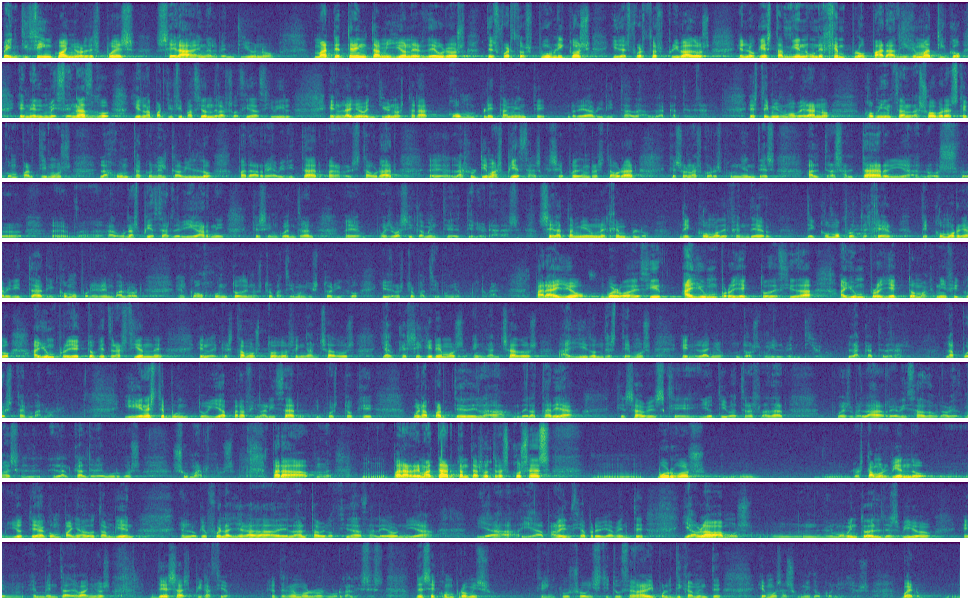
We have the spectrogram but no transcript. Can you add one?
25 años después, será en el 21, más de 30 millones de euros de esfuerzos públicos y de esfuerzos privados, en lo que es también un ejemplo paradigmático en el mecenazgo y en la participación de la sociedad civil, en el año 21 estará completamente rehabilitada la catedral. Este mismo verano comienzan las obras que compartimos la Junta con el Cabildo para rehabilitar, para restaurar eh, las últimas piezas que se pueden restaurar, que son las correspondientes al trasaltar y a los, eh, eh, algunas piezas de Bigarni que se encuentran pues básicamente deterioradas. Será también un ejemplo de cómo defender de cómo proteger, de cómo rehabilitar y cómo poner en valor el conjunto de nuestro patrimonio histórico y de nuestro patrimonio cultural. Para ello, vuelvo a decir, hay un proyecto de ciudad, hay un proyecto magnífico, hay un proyecto que trasciende en el que estamos todos enganchados y al que seguiremos enganchados allí donde estemos en el año 2021, la catedral, la puesta en valor. Y en este punto, ya para finalizar, y puesto que buena parte de la, de la tarea que sabes que yo te iba a trasladar pues me la ha realizado una vez más el, alcalde de Burgos, sumarnos. Para, para, rematar tantas otras cosas, Burgos, lo estamos viendo, yo te he acompañado también en lo que fue la llegada de la alta velocidad a León y a, y a, Palencia previamente, y hablábamos en el momento del desvío en, venta de baños de esa aspiración que tenemos los burgaleses, de ese compromiso que incluso institucional y políticamente hemos asumido con ellos. Bueno,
